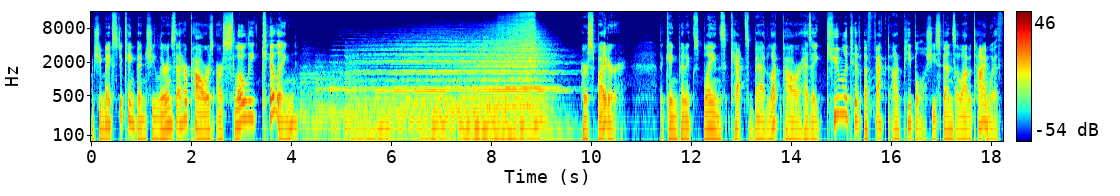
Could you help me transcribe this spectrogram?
When she makes it to Kingpin, she learns that her powers are slowly killing her spider. The Kingpin explains Cat's bad luck power has a cumulative effect on people she spends a lot of time with.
